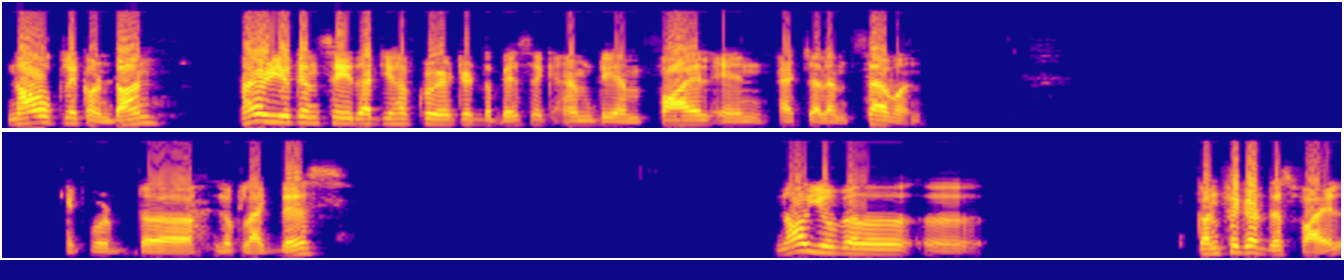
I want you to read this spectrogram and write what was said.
Now click on done here you can see that you have created the basic MDM file in HLM7. It would uh, look like this. Now you will uh, configure this file.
